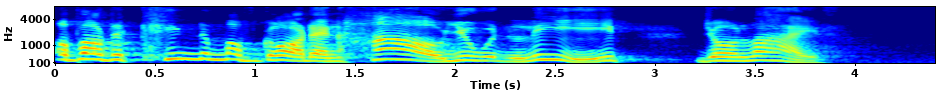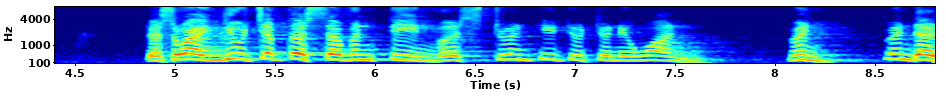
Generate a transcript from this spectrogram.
about the kingdom of God and how you would live your life. That's why in Luke chapter 17, verse 20 to 21, when, when, the,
